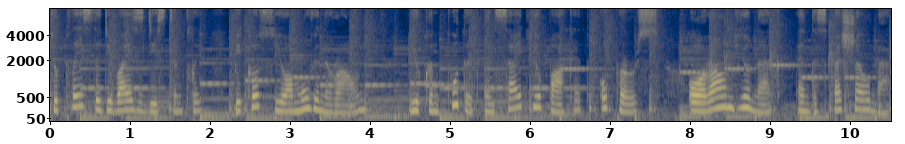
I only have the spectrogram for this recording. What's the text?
to place the device distantly because you are moving around, you can put it inside your pocket or purse or around your neck and the special bag.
